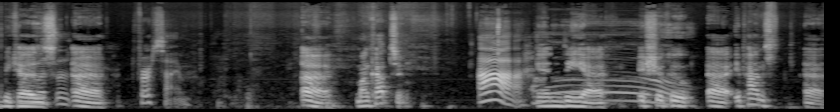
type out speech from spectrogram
Because was uh, First time. uh, Mankatsu Ah, in the uh, Oh. Ishuku uh, Ipan's uh,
